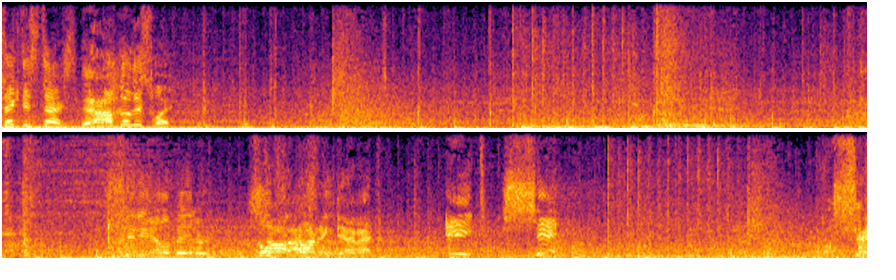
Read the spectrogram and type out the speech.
Take the stairs! Yeah. I'll go this way! Elevator! Go Stop faster. running, damn it! Eat shit! Oh, shit!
